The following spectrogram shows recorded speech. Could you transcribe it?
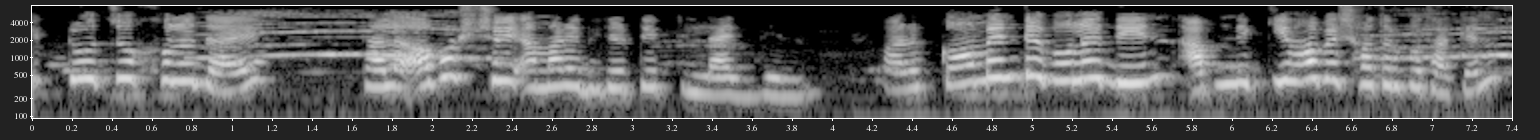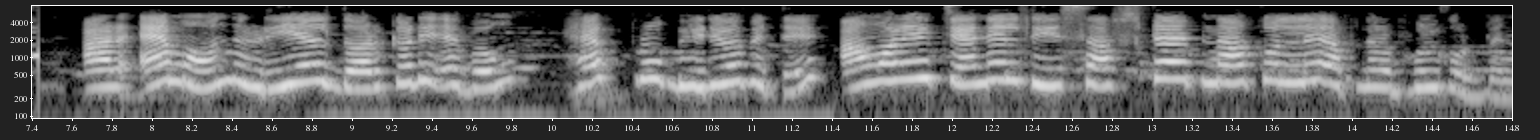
একটু চোখ খুলে দেয়, তাহলে অবশ্যই আমার এই ভিডিওটি একটি লাইক দিন। আর কমেন্টে বলে দিন আপনি কীভাবে সতর্ক থাকেন। আর এমন রিয়েল দরকারি এবং হ্যাক প্রুফ ভিডিও পেতে আমার এই চ্যানেলটি সাবস্ক্রাইব না করলে আপনারা ভুল করবেন।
